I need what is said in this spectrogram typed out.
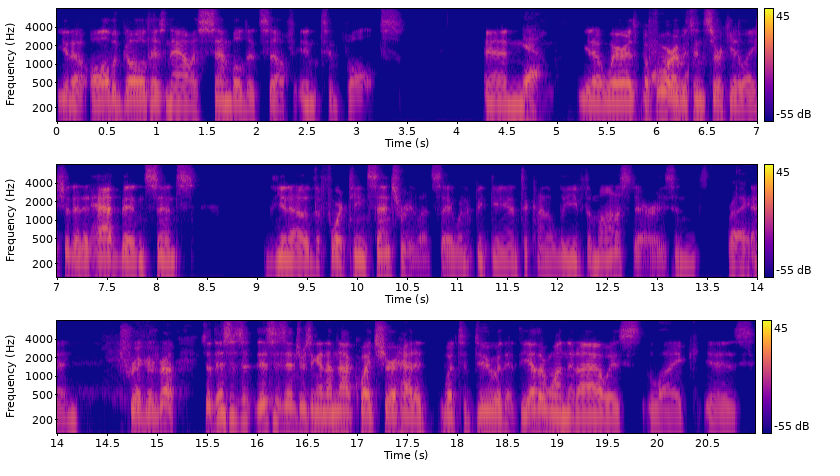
you know all the gold has now assembled itself into vaults. And yeah. you know whereas before yeah. it was in circulation and it had been since you know the 14th century let's say when it began to kind of leave the monasteries and right. and trigger growth. So this is this is interesting and i'm not quite sure how to what to do with it. The other one that i always like is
